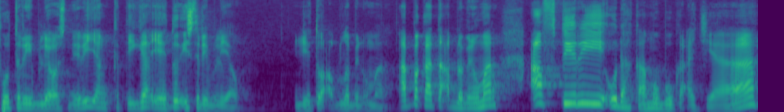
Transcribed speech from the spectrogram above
putri beliau sendiri. Yang ketiga yaitu istri beliau yaitu Abdullah bin Umar. Apa kata Abdullah bin Umar? Aftiri, udah kamu buka aja.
